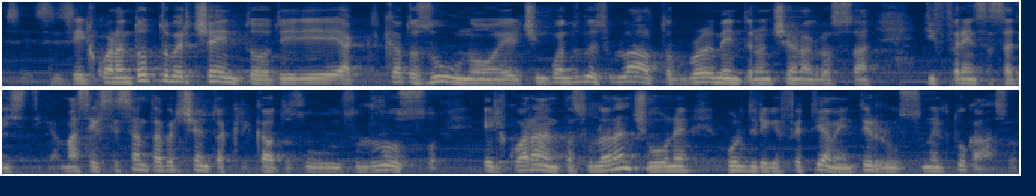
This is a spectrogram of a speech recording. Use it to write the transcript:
se, se, il 48% ti ha cliccato su uno e il 52% sull'altro probabilmente non c'è una grossa differenza statistica, ma se il 60% ha cliccato su, sul rosso e il 40% sull'arancione vuol dire che effettivamente il rosso nel tuo caso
